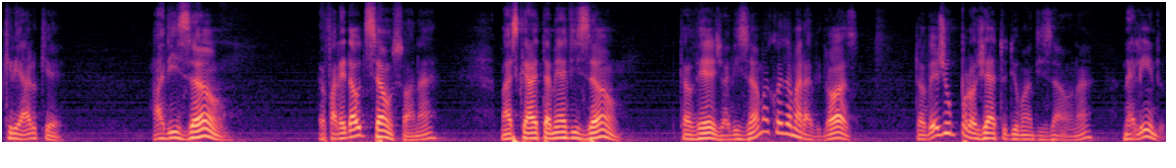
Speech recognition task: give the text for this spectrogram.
Criaram o quê? A visão. Eu falei da audição só, né? Mas criaram também a visão. Então veja, a visão é uma coisa maravilhosa. Então veja o projeto de uma visão, né? Não é lindo?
